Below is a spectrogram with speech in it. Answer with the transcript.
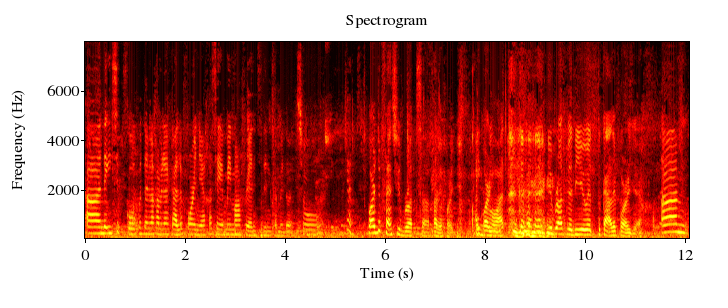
ah, naisip ko, punta na kami ng California kasi may mga friends din kami doon. So, yeah. Who are the friends you brought sa California? I Who are you? brought? you brought with you to California. Um,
